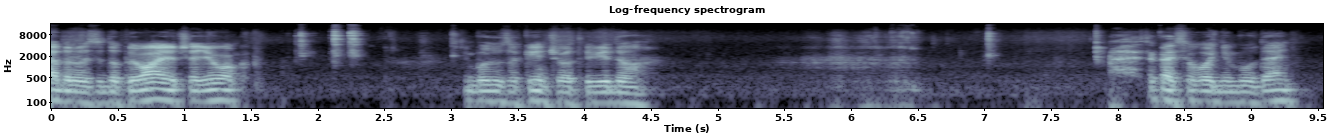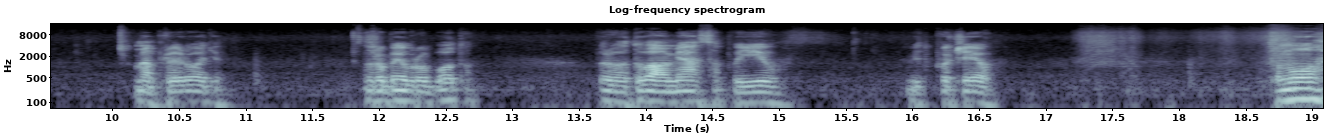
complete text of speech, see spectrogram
Все, друзі, допиваю чайок. І буду закінчувати відео. Такий сьогодні був день на природі. Зробив роботу, приготував м'ясо, поїв, відпочив. Тому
